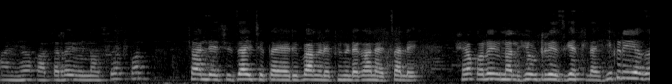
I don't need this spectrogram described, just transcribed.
आणि हे बघा आता रविनाचं पण चालल्याची जायची तयारी बांगड्या फिंगड्या घालायला चालले हे बघा रविनाला हे ड्रेस घेतला आहे इकडे ये ग.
